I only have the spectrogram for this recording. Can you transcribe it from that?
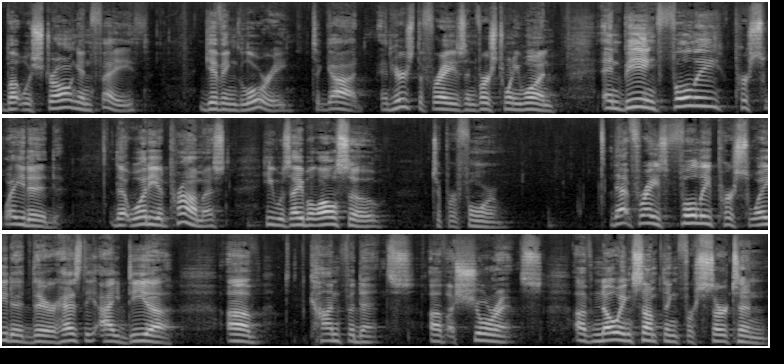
but was strong in faith, giving glory to God. And here's the phrase in verse 21 and being fully persuaded that what he had promised, he was able also to perform. That phrase, fully persuaded, there has the idea of confidence, of assurance, of knowing something for certain.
